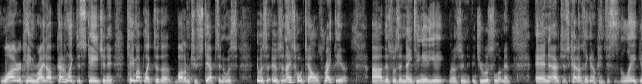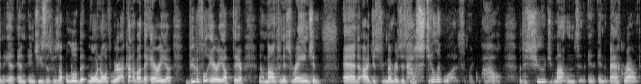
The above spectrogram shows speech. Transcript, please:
water came right up, kind of like the stage, and it came up like to the bottom two steps, and it was it was it was a nice hotel. It was right there. Uh, this was in 1988 when I was in, in, Jerusalem. And, and I was just kind of thinking, okay, this is the lake. And, and, and Jesus was up a little bit more north. We were kind of on the area, beautiful area up there, a mountainous range. And, and I just remember just how still it was. I'm like, wow. But there's huge mountains in, in, in the background.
